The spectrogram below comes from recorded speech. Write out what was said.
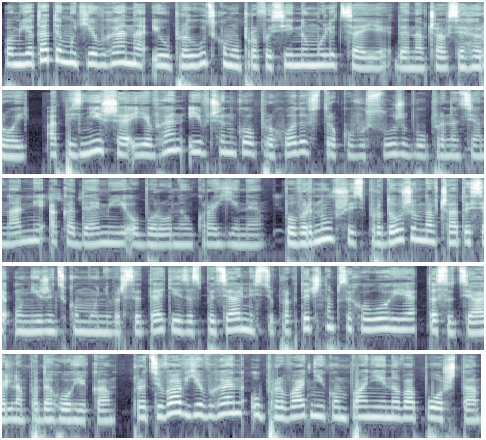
Пам'ятатимуть Євгена і у Прилуцькому професійному ліцеї, де навчався герой. А пізніше Євген Івченко проходив строкову службу при Національній академії оборони України. Повернувшись, продовжив навчатися у Ніжинському університеті за спеціальністю практична психологія та соціальна педагогіка. Працював Євген у приватній компанії Нова пошта,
